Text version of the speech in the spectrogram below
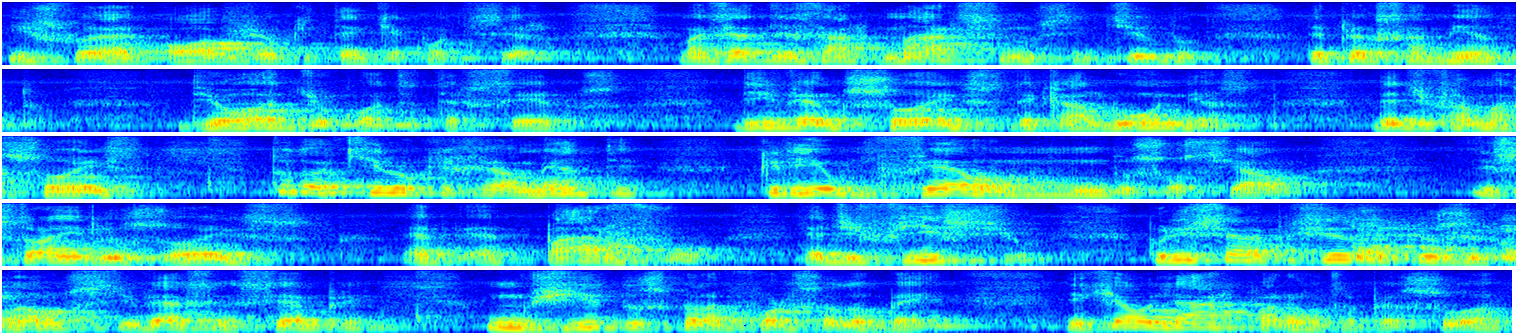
isso é óbvio que tem que acontecer, mas é desarmar-se no sentido de pensamento, de ódio contra terceiros, de invenções, de calúnias, de difamações, tudo aquilo que realmente cria um fel no mundo social, destrói ilusões, é, é parvo, é difícil. Por isso era preciso que os irmãos estivessem sempre ungidos pela força do bem e que ao olhar para outra pessoa,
